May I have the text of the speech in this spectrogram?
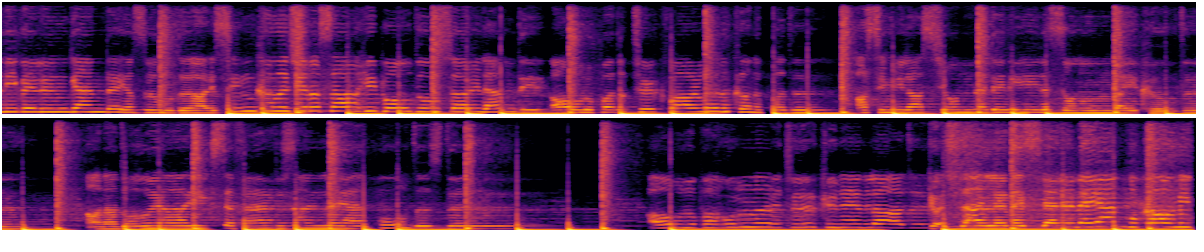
Nibelüngen'de yazıldı. Ares'in kılıcına sahip olduğu söylendi. Avrupa'da Türk varlığı kanıtladı. Asimilasyon nedeniyle sonunda yıkıldı. Anadolu'ya ilk sefer düzenleyen Ulduz'du Avrupa Hunları Türk'ün evladı. Göçlerle beslenemeyen bu kavmi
